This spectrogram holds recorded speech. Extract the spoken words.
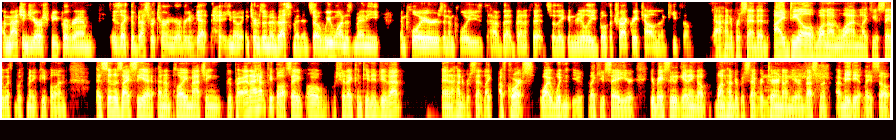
a matching GRSP program is like the best return you're ever going to get, you know, in terms of an investment. And so we want as many employers and employees to have that benefit so they can really both attract great talent and keep them. Yeah, 100%. An ideal one on one, like you say, with, with many people. And as soon as I see a, an employee matching group, and I have people, I'll say, "Oh, should I continue to do that?" And 100%, like, of course, why wouldn't you? Like you say, you're you're basically getting a 100% return on your investment immediately. So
